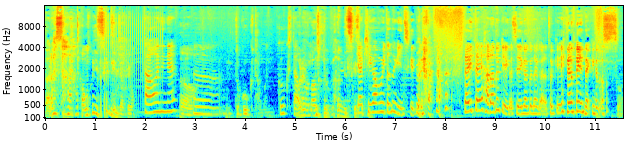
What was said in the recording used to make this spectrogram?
からさ。たまにつけてんじゃんでも。たまにね。ううんん。ほんとごくたまにごくたまにあれは何なの？なんでつけてんのいや気が向いた時につけてる。大体腹時計が正確だから時計いらないんだけど。そう。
